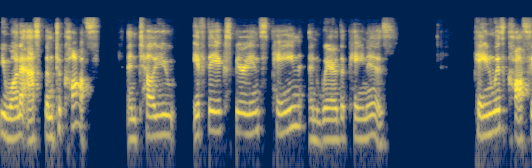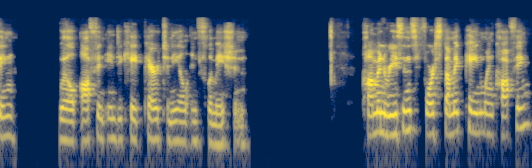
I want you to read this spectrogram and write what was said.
You want to ask them to cough and tell you if they experience pain and where the pain is. Pain with coughing will often indicate peritoneal inflammation. Common reasons for stomach pain when coughing,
